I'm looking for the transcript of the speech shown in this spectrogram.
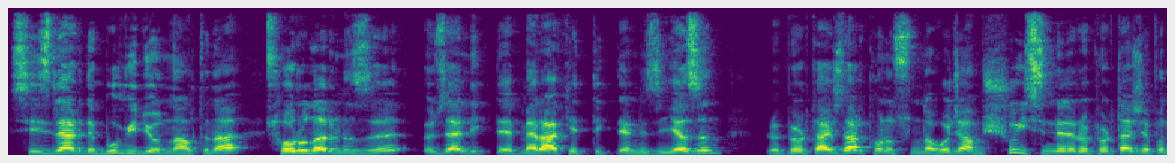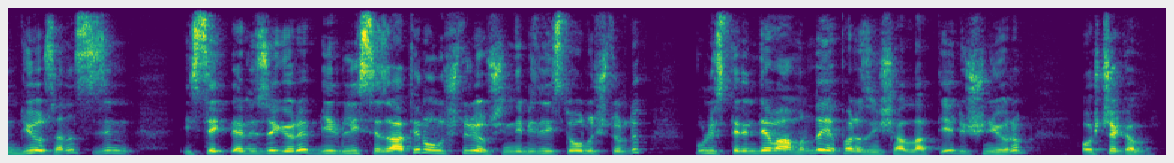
Sizler de bu videonun altına sorularınızı özellikle merak ettiklerinizi yazın. Röportajlar konusunda hocam şu isimlere röportaj yapın diyorsanız sizin isteklerinize göre bir liste zaten oluşturuyoruz. Şimdi bir liste oluşturduk. Bu listenin devamını da yaparız inşallah diye düşünüyorum. Hoşçakalın.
